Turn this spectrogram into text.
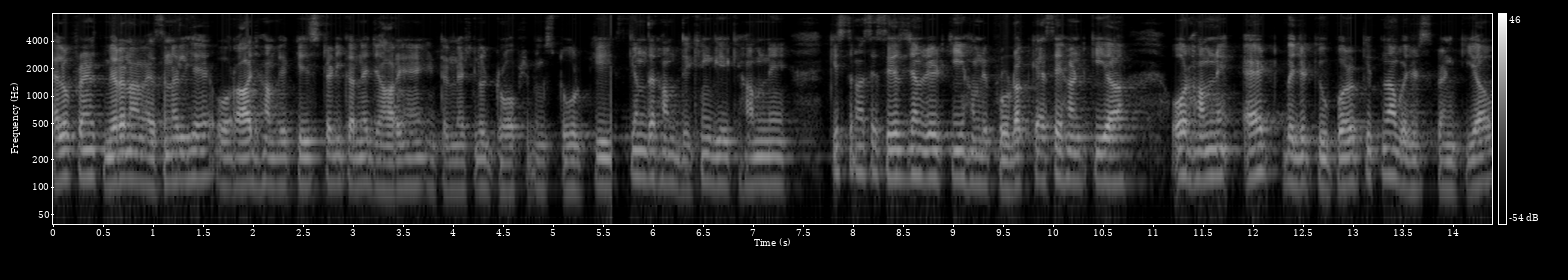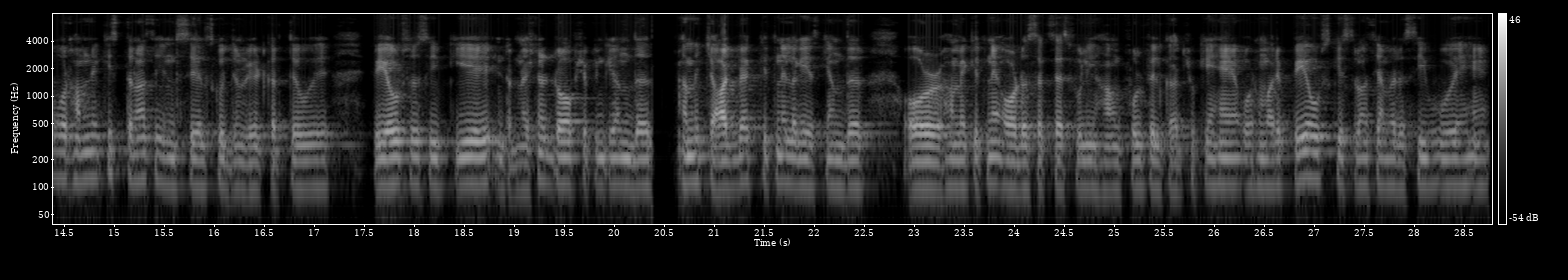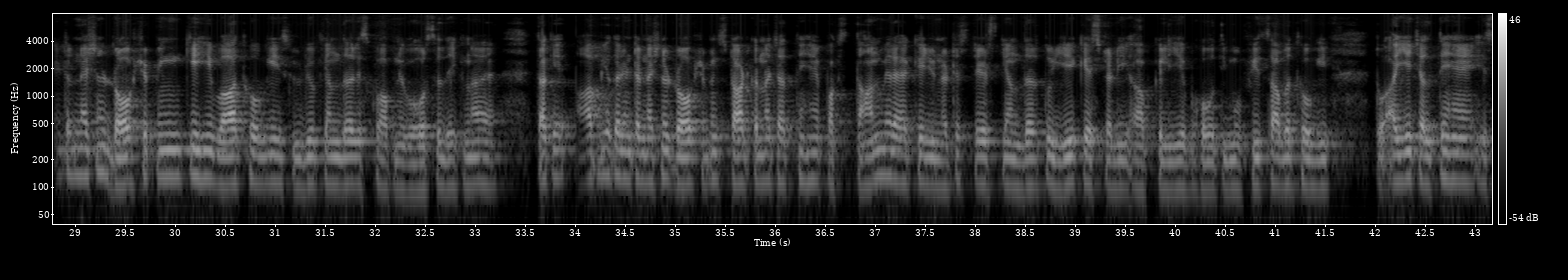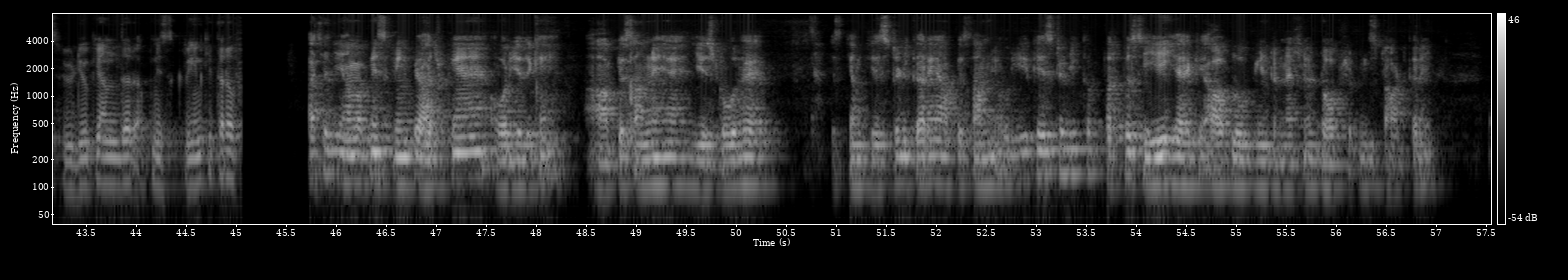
Hello friends मेरा नाम एहसन अली है और आज हम एक केस स्टडी करने जा रहे हैं इंटरनेशनल ड्रॉप शिपिंग स्टोर की। इसके अंदर हम देखेंगे कि हमने किस तरह से सेल्स जनरेट की, हमने प्रोडक्ट कैसे हंट किया और हमने एड बजट के ऊपर कितना बजट स्पेंड किया और हमने किस तरह से इन सेल्स को जनरेट करते हुए पे आउट्स रिसीव किए इंटरनेशनल ड्रॉप शिपिंग के अंदर। हमें चार्ज बैक कितने लगे इसके अंदर और हमें कितने ऑर्डर सक्सेसफुली हम फुलफिल कर चुके हैं और हमारे पे आउट्स किस तरह से हमें रिसीव हुए हैं। इंटरनेशनल ड्रॉप शिपिंग की ही बात होगी इस वीडियो के अंदर, इसको आपने गौर से देखना है। ताकि आप भी अगर इंटरनेशनल ड्रॉप शिपिंग स्टार्ट करना चाहते हैं पाकिस्तान में रह के यूनाइटेड स्टेट्स के अंदर तो ये केस स्टडी आपके लिए बहुत ही मुफीद साबित होगी। तो आइए चलते हैं इस वीडियो के अंदर अपनी स्क्रीन की तरफ़। अच्छा जी, हम अपनी स्क्रीन पे आ चुके हैं और ये देखें, आपके सामने है, ये स्टोर है। इसकी हम केस स्टडी कर रहे हैं आपके सामने। और ये केस स्टडी का पर्पस यही है कि आप लोग भी इंटरनेशनल ड्रॉप शिपिंग स्टार्ट करें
